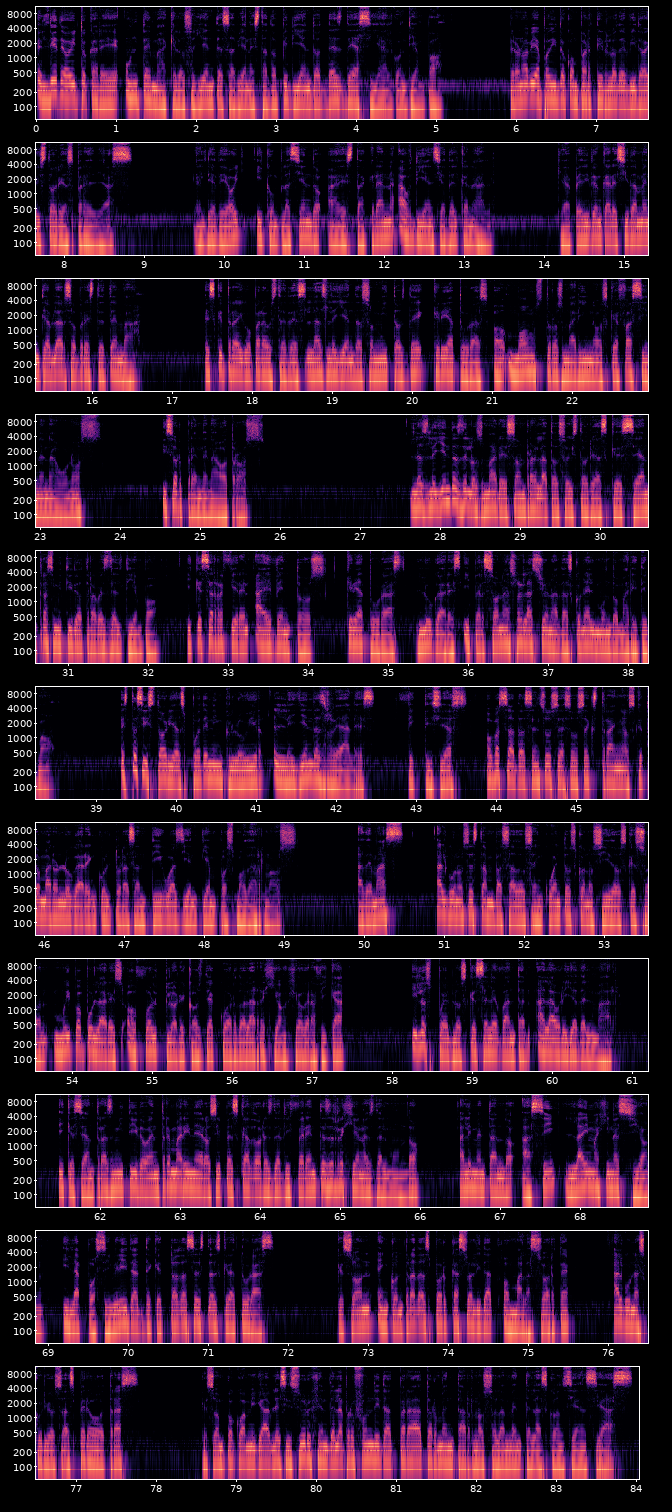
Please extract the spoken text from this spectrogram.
El día de hoy tocaré un tema que los oyentes habían estado pidiendo desde hacía algún tiempo, pero no había podido compartirlo debido a historias previas. El día de hoy, y complaciendo a esta gran audiencia del canal, que ha pedido encarecidamente hablar sobre este tema, es que traigo para ustedes las leyendas o mitos de criaturas o monstruos marinos que fascinan a unos y sorprenden a otros. Las leyendas de los mares son relatos o historias que se han transmitido a través del tiempo y que se refieren a eventos, criaturas, lugares y personas relacionadas con el mundo marítimo. Estas historias pueden incluir leyendas reales, ficticias o basadas en sucesos extraños que tomaron lugar en culturas antiguas y en tiempos modernos. Además, algunos están basados en cuentos conocidos que son muy populares o folclóricos de acuerdo a la región geográfica y los pueblos que se levantan a la orilla del mar, y que se han transmitido entre marineros y pescadores de diferentes regiones del mundo, alimentando así la imaginación y la posibilidad de que todas estas criaturas, que son encontradas por casualidad o mala suerte, algunas curiosas pero otras, que son poco amigables y surgen de la profundidad para atormentar no solamente las conciencias,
